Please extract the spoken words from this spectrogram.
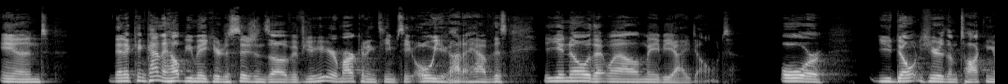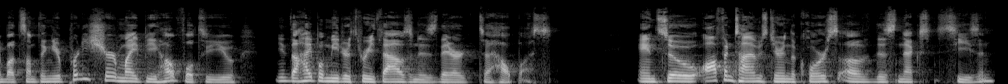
And then it can kind of help you make your decisions of if you hear your marketing team say, oh, you got to have this, you know that, well, maybe I don't. Or you don't hear them talking about something you're pretty sure might be helpful to you. The Hypometer 3000 is there to help us. And so, oftentimes during the course of this next season,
